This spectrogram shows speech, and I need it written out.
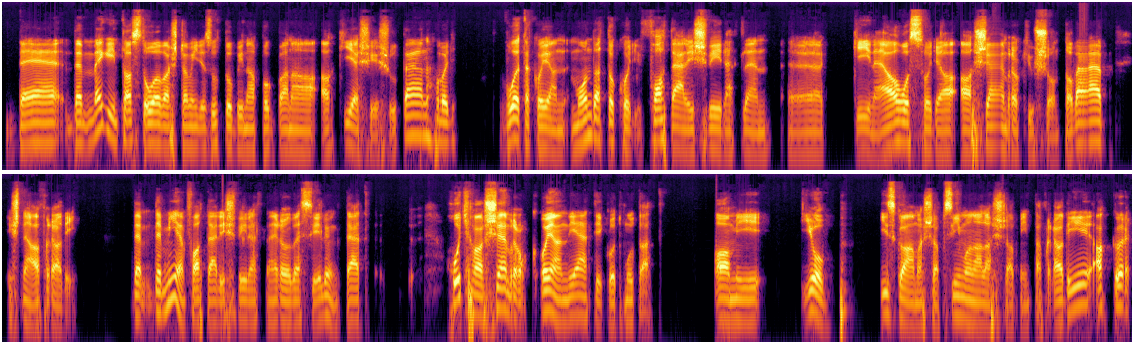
De, de megint azt olvastam így az utóbbi napokban a, a kiesés után, hogy voltak olyan mondatok, hogy fatális véletlen kéne ahhoz, hogy a, a Semrock jusson tovább, és ne a Fradi. De, de milyen fatális véletlenről beszélünk? Tehát, hogyha a Semrock olyan játékot mutat, ami jobb, izgalmasabb, színvonalasabb, mint a Fradi, akkor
